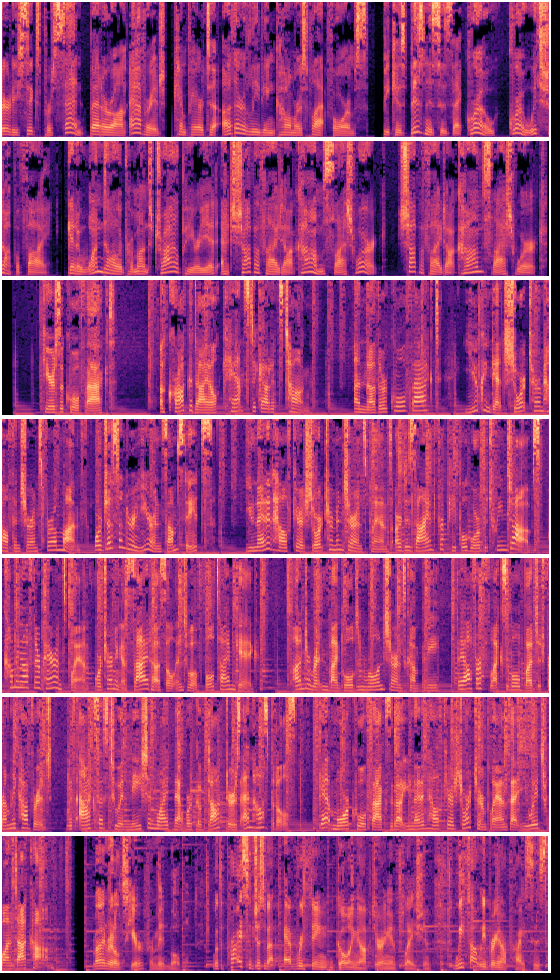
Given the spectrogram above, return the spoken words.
36% better on average compared to other leading commerce platforms because businesses that grow grow with Shopify. Get a $1 per month trial period at shopify.com/work. shopify.com/work. Here's a cool fact. A crocodile can't stick out its tongue. Another cool fact, you can get short-term health insurance for a month or just under a year in some states. United Healthcare short term insurance plans are designed for people who are between jobs, coming off their parents' plan, or turning a side hustle into a full time gig. Underwritten by Golden Rule Insurance Company, they offer flexible, budget friendly coverage with access to a nationwide network of doctors and hospitals. Get more cool facts about United Healthcare short term plans at uh1.com. Ryan Reynolds here from Mint Mobile. With the price of just about everything going up during inflation, we thought we'd bring our prices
